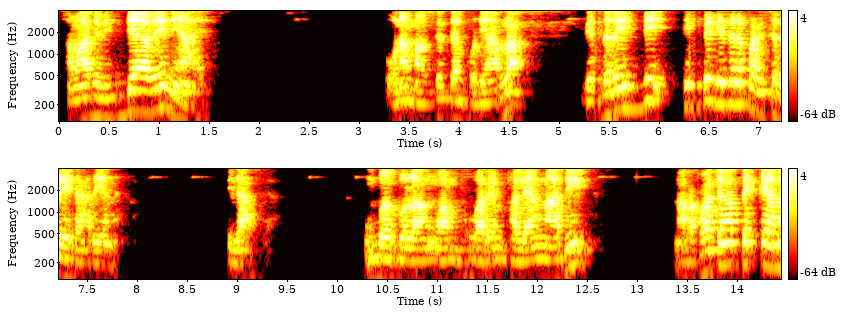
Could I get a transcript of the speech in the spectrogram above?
සමාජ විද්‍යාවේ න්‍යාය. ඕනම් මිනිස්සෙක් දැන් පොඩි අරලා ගෙදර ඉද්දි තිබ්බේ ගෙදර පරිසරයට හරියන විලාසය. උඹ බොලන් වම් වරෙන් ඵලයන් ආදී නරක වචනත් එක්ක යන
